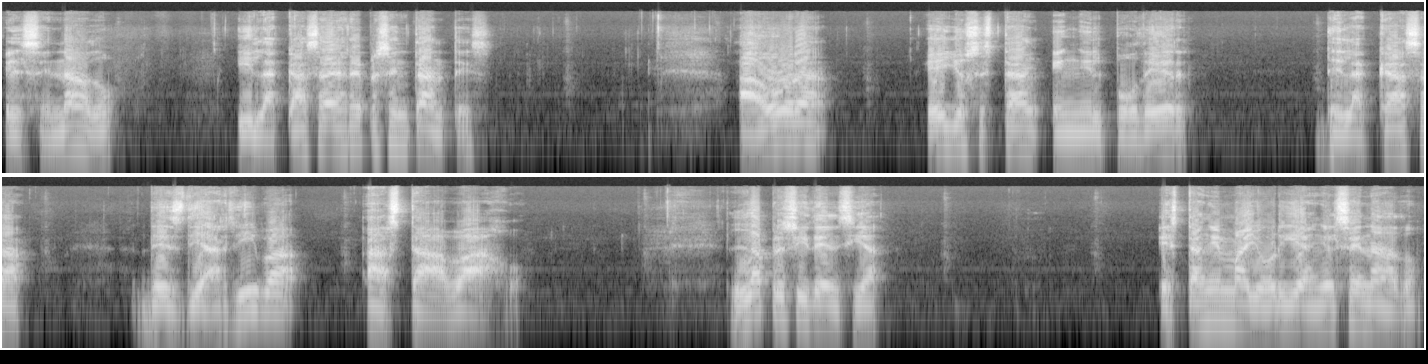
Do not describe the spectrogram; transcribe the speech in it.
el Senado y la Casa de Representantes, ahora ellos están en el poder de la casa desde arriba hasta abajo. La presidencia están en mayoría en el Senado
